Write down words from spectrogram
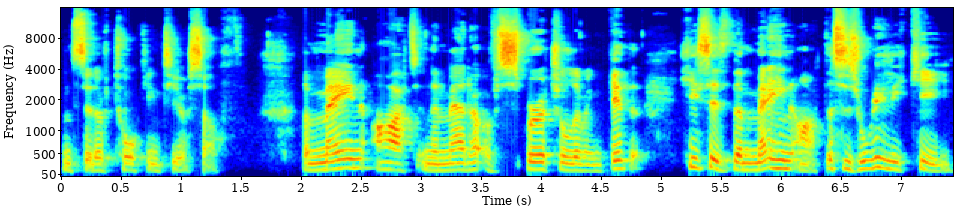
instead of talking to yourself? The main art in the matter of spiritual living, he says the main art, this is really key.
